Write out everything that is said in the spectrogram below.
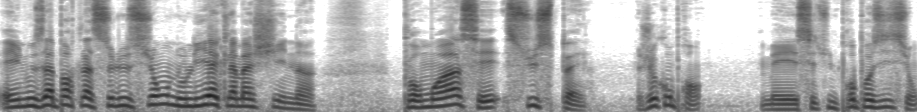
et il nous apporte la solution, nous lier avec la machine. Pour moi, c'est suspect. Je comprends, mais c'est une proposition.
